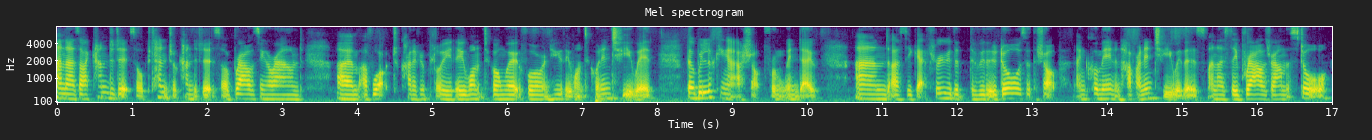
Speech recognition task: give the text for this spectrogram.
And as our candidates or potential candidates are browsing around um, of what kind of employer they want to go and work for and who they want to go and interview with, they'll be looking at our shop front window. And as they get through the, through the doors of the shop and come in and have an interview with us, and as they browse around the store,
